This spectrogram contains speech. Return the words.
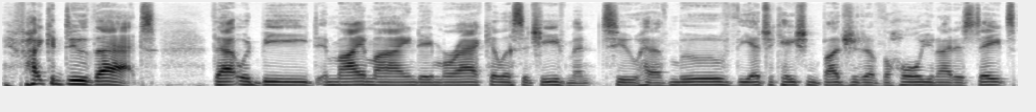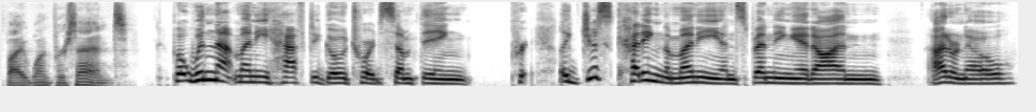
If I could do that, that would be, in my mind, a miraculous achievement to have moved the education budget of the whole United States by 1%. But wouldn't that money have to go towards something like just cutting the money and spending it on, I don't know,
